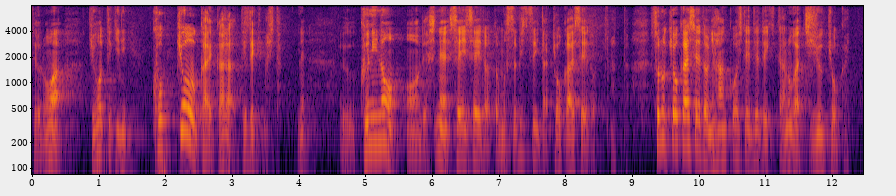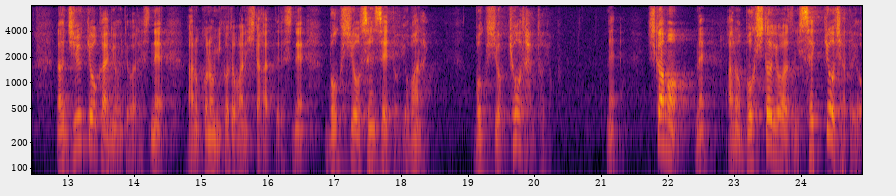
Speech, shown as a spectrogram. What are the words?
ていうのは基本的に国教会から出てきました。ね、国のですね政治制度と結びついた教会制度ってなった。その教会制度に反抗して出てきたのが自由教会。だから自由教会においてはですねあのこの御言葉に従ってですね牧師を先生と呼ばない。牧師を兄弟と呼ぶ、ね、しかもねあの牧師と呼ばずに説教者と呼ぶ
